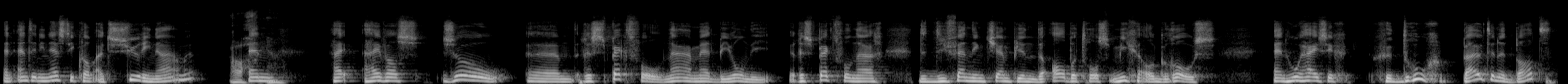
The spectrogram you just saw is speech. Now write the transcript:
En Anthony Nesty kwam uit Suriname. en hij, hij was zo um, respectvol naar Matt Biondi. Respectvol naar de defending champion, de Albatros, Michael Groos. En hoe hij zich gedroeg buiten het bad.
